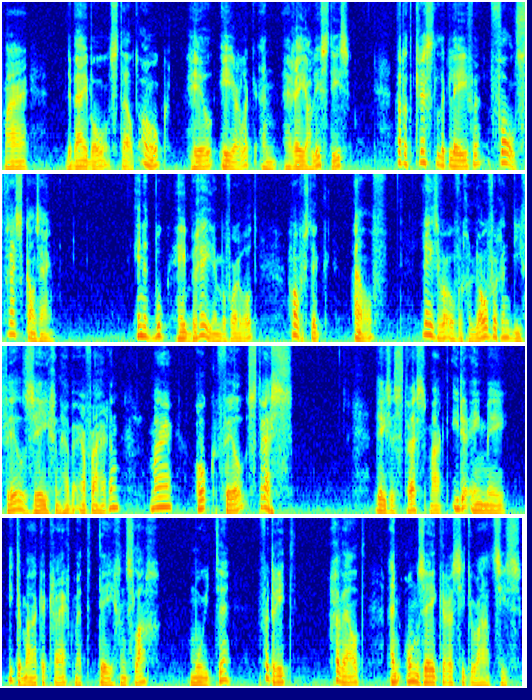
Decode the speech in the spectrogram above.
Maar de Bijbel stelt ook, heel eerlijk en realistisch, dat het christelijk leven vol stress kan zijn. In het boek Hebreeën bijvoorbeeld, hoofdstuk 11, lezen we over gelovigen die veel zegen hebben ervaren, maar ook veel stress. Deze stress maakt iedereen mee die te maken krijgt met tegenslag, moeite, verdriet, geweld en onzekere situaties.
